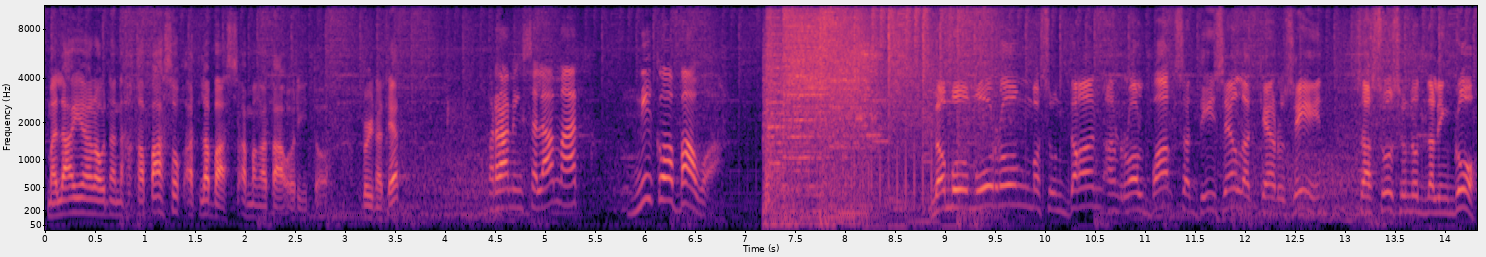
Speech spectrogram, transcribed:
malaya raw na nakakapasok at labas ang mga tao rito. Bernadette? Maraming salamat, Nico Bawa. Namumurong masundan ang rollback sa diesel at kerosene sa susunod na linggo.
